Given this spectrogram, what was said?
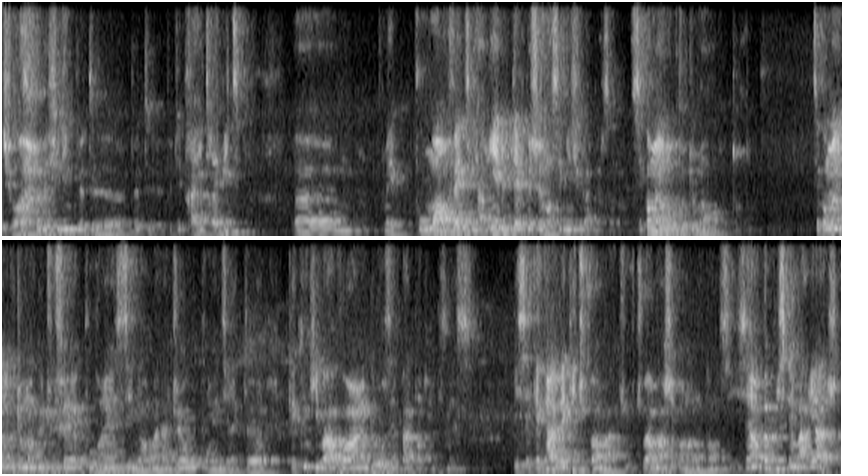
tu vois, le feeling peut te, peut te, peut te trahir très vite. Euh, mais pour moi, en fait, il n'y a rien de tel que se renseigner sur la personne. C'est comme un recrutement. C'est comme un recrutement que tu fais pour un senior manager ou pour un directeur, quelqu'un qui va avoir un gros impact dans ton business. Et c'est quelqu'un avec qui tu vas, tu, vas marcher pendant longtemps. C'est un peu plus qu'un mariage.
